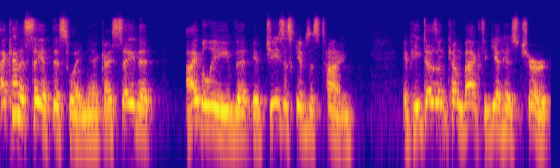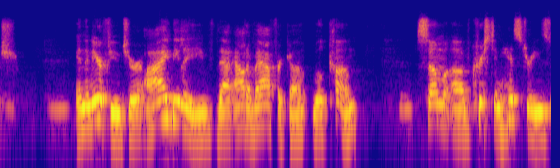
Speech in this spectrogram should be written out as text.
I kind of say it this way, Nick. I say that I believe that if Jesus gives us time, if he doesn't come back to get his church in the near future, I believe that out of Africa will come some of Christian history's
